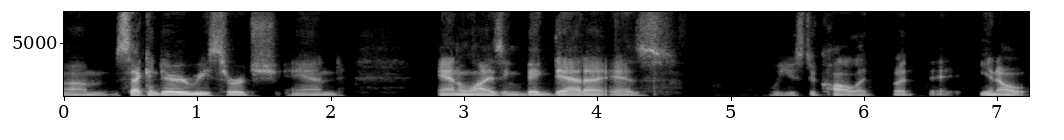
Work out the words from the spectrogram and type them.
um, secondary research and analyzing big data as we used to call it. But eh, you know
